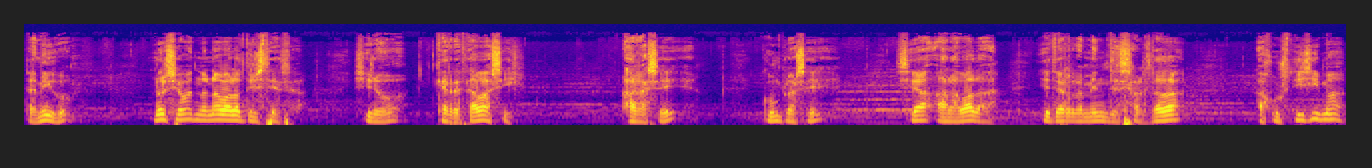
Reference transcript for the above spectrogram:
de amigo, no se abandonaba a la tristeza, sino que rezaba así. Hágase cúmplase, sea alabada eternamente exaltada la justísima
